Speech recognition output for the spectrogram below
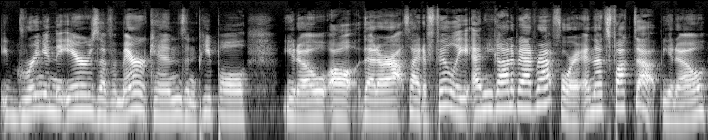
ring in the ears of Americans and people, you know, all that are outside of Philly, and he got a bad rap for it, and that's fucked up, you know.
